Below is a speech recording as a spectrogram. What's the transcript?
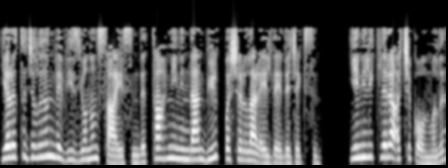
Yaratıcılığın ve vizyonun sayesinde tahmininden büyük başarılar elde edeceksin. Yeniliklere açık olmalı,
